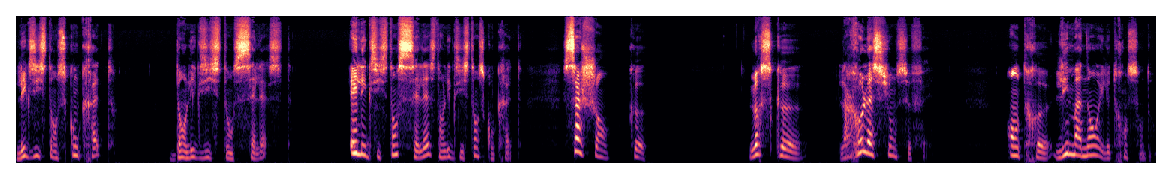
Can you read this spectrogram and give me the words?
l'existence concrète dans l'existence céleste et l'existence céleste dans l'existence concrète. Sachant que lorsque la relation se fait entre l'immanent et le transcendant,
